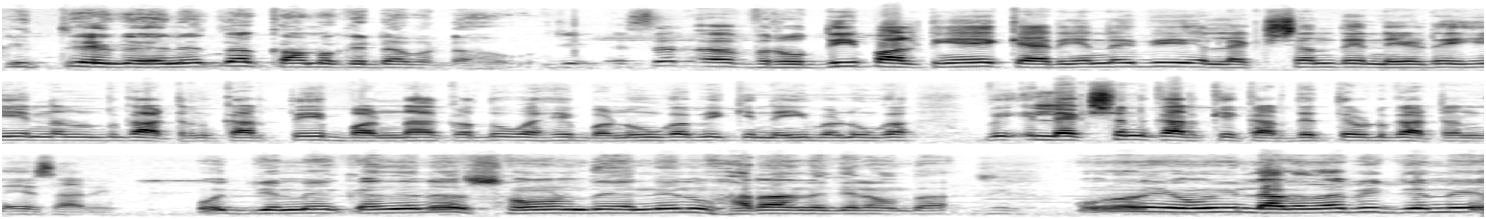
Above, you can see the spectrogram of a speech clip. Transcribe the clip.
ਕੀਤੇ ਗਏ ਨੇ ਤਾਂ ਕੰਮ ਕਿੱਡਾ ਵੱਡਾ ਹੋਊਗਾ। ਜੀ ਸਰ ਅ, ਵਿਰੋਧੀ ਪਾਰਟੀਆਂ ਇਹ ਕਹਿ ਰਹੀਆਂ ਨੇ ਵੀ ਇਲੈਕਸ਼ਨ ਦੇ ਨੇੜੇ ਹੀ ਇਹਨਾਂ ਨੂੰ ਉਦਘਾਟਨ ਕਰਤੇ ਬਣਨਾ ਕਦੋਂ ਇਹ ਬਣੂਗਾ ਵੀ ਕਿ ਨਹੀਂ ਬਣੂਗਾ ਵੀ ਇਲੈਕਸ਼ਨ ਕਰਕੇ ਕਰ ਦਿੱਤੇ ਉਦਘਾਟਨ ਇਹ ਸਾਰੇ। ਉਹ ਜਿਵੇਂ ਕਹਿੰਦੇ ਨੇ ਸੌਣ ਦੇ ਇੰਨੇ ਨੂੰ ਹਰਾ ਨਜ਼ਰ ਆਉਂਦਾ। ਉਹਨਾਂ ਨੂੰ ਉਹੀ ਲੱਗਦਾ ਵੀ ਜਿਵੇਂ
